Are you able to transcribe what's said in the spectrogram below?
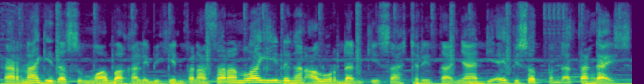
Karena kita semua bakal dibikin penasaran lagi dengan alur dan kisah ceritanya di episode mendatang guys.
